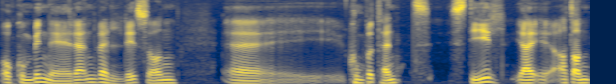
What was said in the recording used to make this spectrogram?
å kombinere en veldig sånn eh, kompetent stil. Jeg, at han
